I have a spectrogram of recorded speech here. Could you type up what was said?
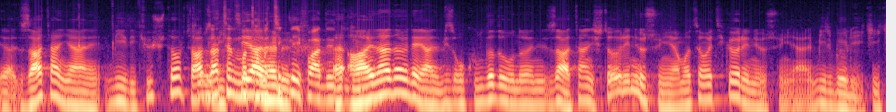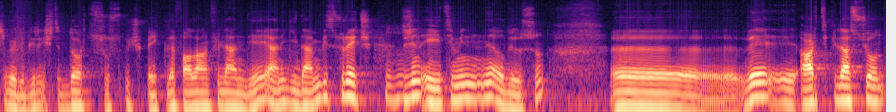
ya zaten yani 1 2 3 4 abi Zaten yani. matematikle Hani- ifade E, ediliyor. Aynen öyle yani biz okulda da onu hani zaten işte öğreniyorsun ya matematik öğreniyorsun yani 1 bölü 2, 2 bölü 1 işte 4 sus 3 bekle falan filan diye yani giden bir süreç. Sizin eğitimini alıyorsun. Ee, ve e, artikülasyon,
